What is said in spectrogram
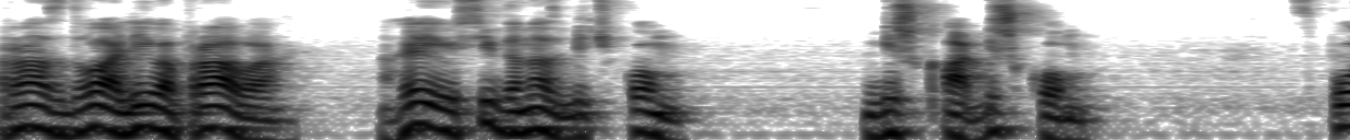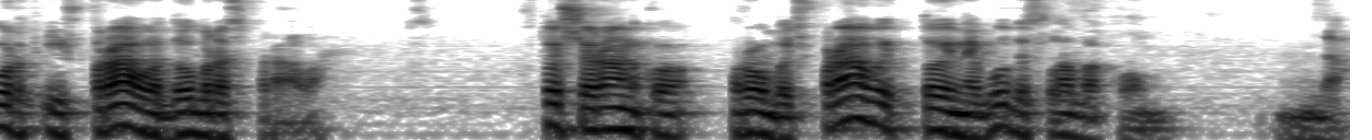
Раз, два, ліва, права. Гей, усі до нас бічком. Біж... А, бішком. Спорт і вправо, добра справа. Хто щоранку робить вправи, той не буде слабаком. Да.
